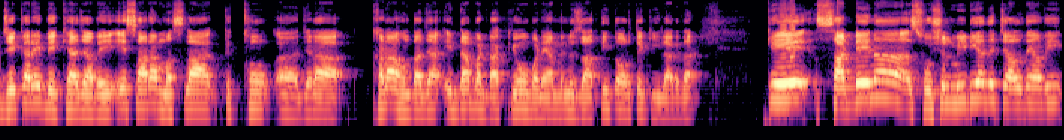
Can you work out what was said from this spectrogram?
ਜੇਕਰ ਇਹ ਵੇਖਿਆ ਜਾਵੇ, ਇਹ ਸਾਰਾ ਮਸਲਾ ਕਿੱਥੋਂ ਜਿਹੜਾ ਖੜਾ ਹੁੰਦਾ ਜਾਂ ਇੱਡਾ ਵੱਡਾ ਕਿਉਂ ਬਣਿਆ, ਮੈਨੂੰ ਜ਼ਾਤੀ ਤੌਰ ਤੇ ਕੀ ਲੱਗਦਾ। ਕਿ ਸਾਡੇ ਨਾ ਸੋਸ਼ਲ ਮੀਡੀਆ ਦੇ ਚੱਲਦਿਆਂ ਵੀ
